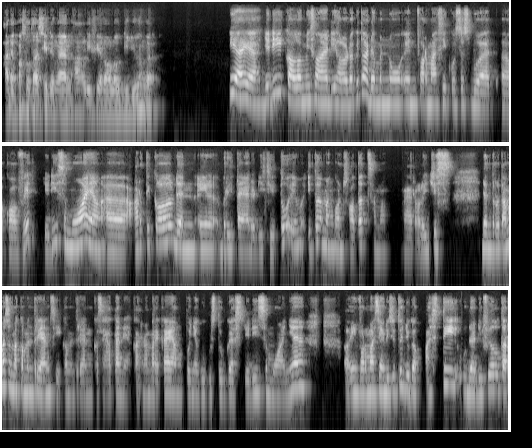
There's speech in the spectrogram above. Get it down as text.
Ada konsultasi dengan ahli virologi juga nggak? Iya ya, jadi kalau misalnya di Halodoc itu ada menu informasi khusus buat uh, COVID. Jadi semua yang uh, artikel dan uh, berita yang ada di situ itu emang consulted sama virologist dan terutama sama kementerian sih, Kementerian Kesehatan ya, karena mereka yang punya gugus tugas. Jadi semuanya uh, informasi yang di situ juga pasti udah difilter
